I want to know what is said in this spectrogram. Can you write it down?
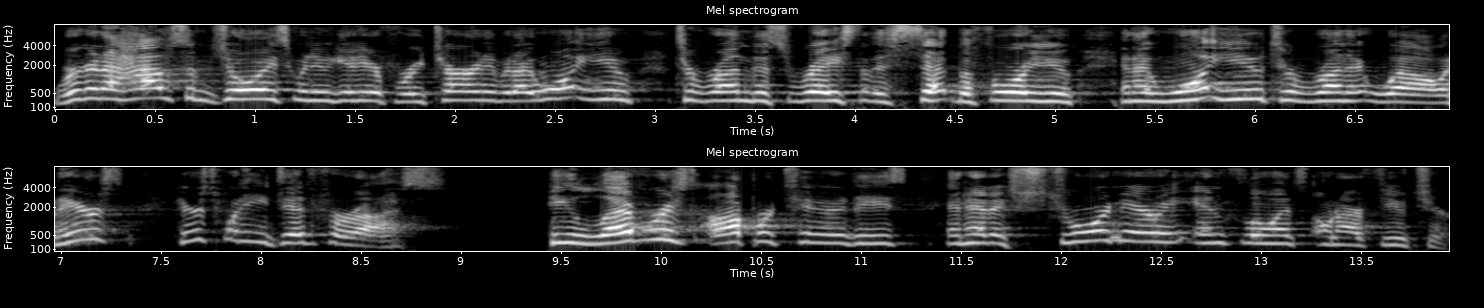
We're going to have some joys when you get here for eternity, but I want you to run this race that is set before you, and I want you to run it well. And here's, here's what he did for us. He leveraged opportunities and had extraordinary influence on our future.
